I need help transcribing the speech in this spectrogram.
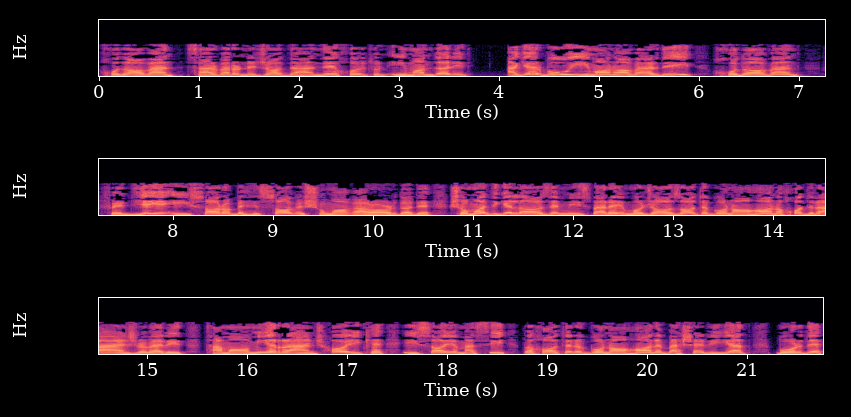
خداوند سرور و نجات دهنده خودتون ایمان دارید؟ اگر به او ایمان آورده اید خداوند فدیه عیسی را به حساب شما قرار داده. شما دیگه لازم نیست برای مجازات گناهان خود رنج ببرید. تمامی رنج هایی که عیسی مسیح به خاطر گناهان بشریت برده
